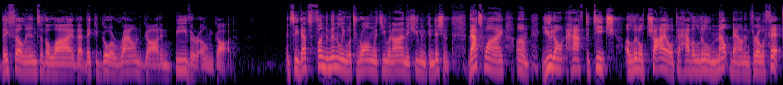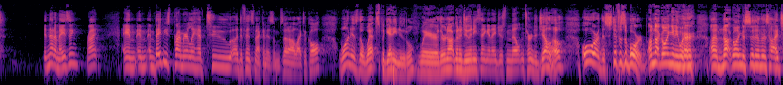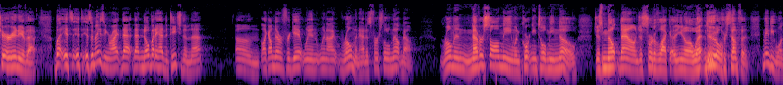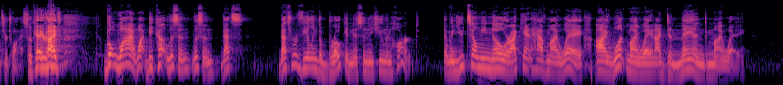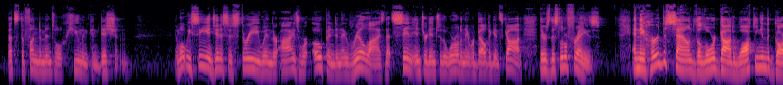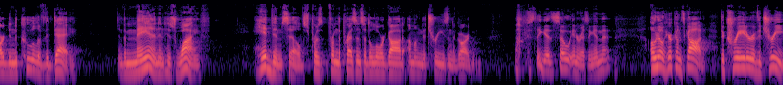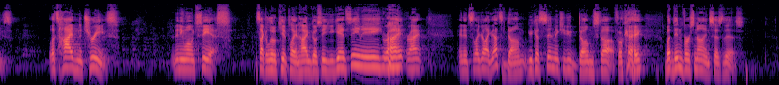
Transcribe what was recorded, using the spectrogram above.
they fell into the lie that they could go around God and be their own God. And see, that's fundamentally what's wrong with you and I and the human condition. That's why um, you don't have to teach a little child to have a little meltdown and throw a fit. Isn't that amazing, right? And, and, and babies primarily have two uh, defense mechanisms that I like to call. One is the wet spaghetti noodle, where they're not going to do anything and they just melt and turn to jello, or the stiff as a board. I'm not going anywhere. I'm not going to sit in this high chair or any of that. But it's, it's, it's amazing, right, that, that nobody had to teach them that. Um, like, I'll never forget when, when I, Roman had his first little meltdown. Roman never saw me when Courtney told me no, just melt down, just sort of like a, you know, a wet noodle or something. Maybe once or twice, okay, right? But why? Why? Because, listen, listen, that's, that's revealing the brokenness in the human heart. That when you tell me no or I can't have my way, I want my way and I demand my way. That's the fundamental human condition. And what we see in Genesis 3, when their eyes were opened and they realized that sin entered into the world and they rebelled against God, there's this little phrase. And they heard the sound of the Lord God walking in the garden in the cool of the day. And the man and his wife hid themselves from the presence of the Lord God among the trees in the garden. I was thinking, it's so interesting, isn't it? Oh no, here comes God, the creator of the trees Let's hide in the trees. And then he won't see us. It's like a little kid playing hide and go seek. You can't see me, right? Right? And it's like, you're like, that's dumb because sin makes you do dumb stuff, okay? But then verse 9 says this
